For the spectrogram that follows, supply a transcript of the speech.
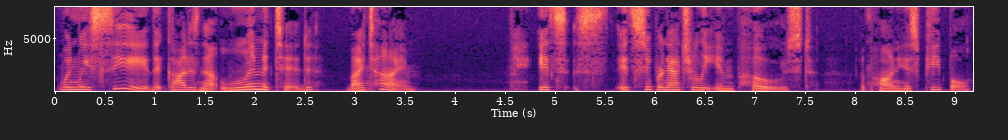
when we see that God is not limited by time, it's, it's supernaturally imposed upon his people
